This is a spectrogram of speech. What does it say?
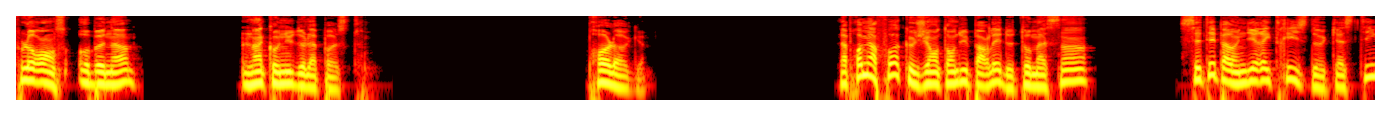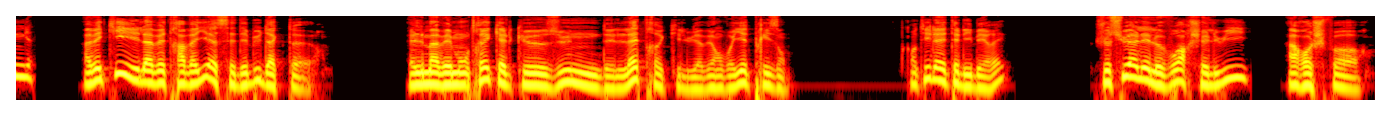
Florence Aubenas, L'inconnu de la poste. Prologue. La première fois que j'ai entendu parler de Thomasin, c'était par une directrice de casting avec qui il avait travaillé à ses débuts d'acteur. Elle m'avait montré quelques-unes des lettres qu'il lui avait envoyées de prison. Quand il a été libéré, je suis allé le voir chez lui à Rochefort,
